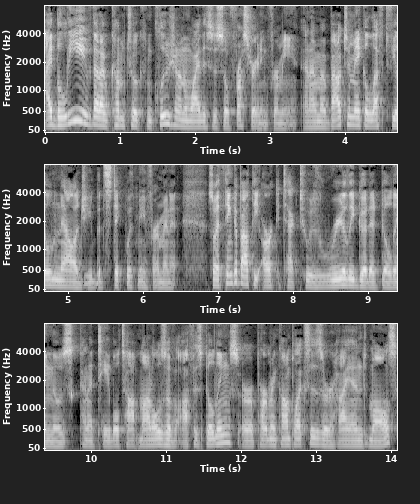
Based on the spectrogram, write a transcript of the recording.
I believe that I've come to a conclusion on why this is so frustrating for me, and I'm about to make a left field analogy, but stick with me for a minute. So I think about the architect who is really good at building those kind of tabletop models of office buildings or apartment complexes or high end malls.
